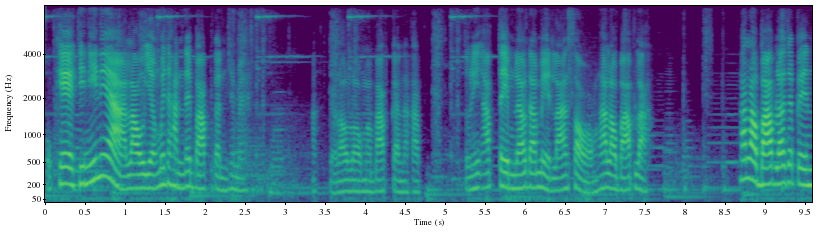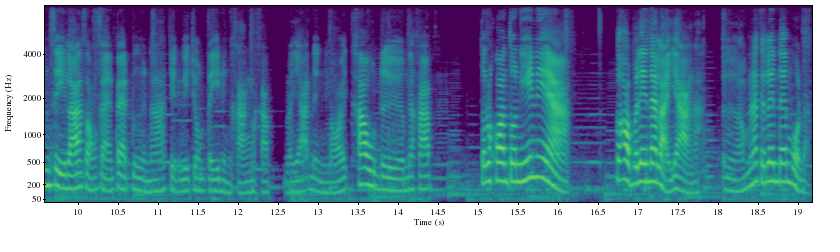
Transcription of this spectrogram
โอเค ทีนี้เนี่ยเรายังไม่ทันได้บัฟกันใช่ไหมเดี๋ยวเราลองมาบัฟกันนะครับ ตัวนี้อัพเต็มแล้วดาเมจล้านสองถ้าเราบัฟล่ะ ถ้าเราบัฟแล้วจะเป็น4ล้าน2แสน8หมื่นนะ7วิโจมตี1ครั้งนะครับ ระยะ 100 เท่าเดิมนะครับ ตัวละครตัวนี้เนี่ยก็เอาไปเล่นได้หลายอย่างนะ เออ มันน่าจะเล่นได้หมดอะ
